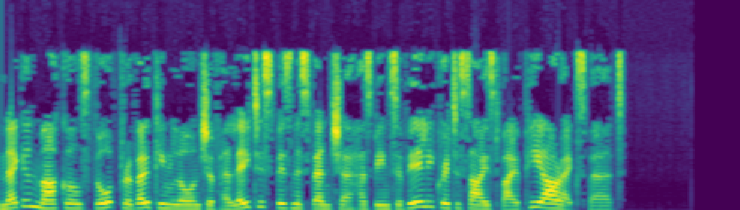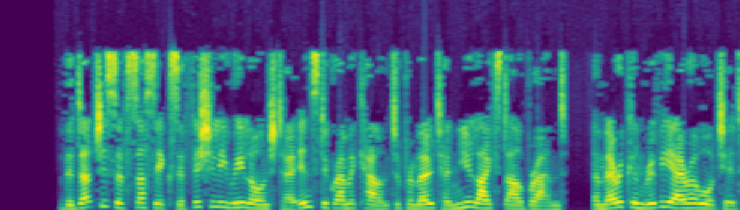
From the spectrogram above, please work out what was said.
Meghan Markle's thought-provoking launch of her latest business venture has been severely criticized by a PR expert. The Duchess of Sussex officially relaunched her Instagram account to promote her new lifestyle brand, American Riviera Orchard,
